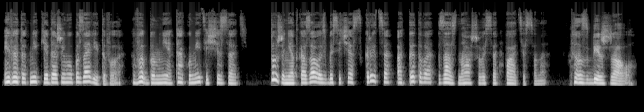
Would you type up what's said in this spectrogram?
И в этот миг я даже ему позавидовала. Вот бы мне так уметь исчезать. Тоже не отказалась бы сейчас скрыться от этого зазнавшегося Паттисона. «Сбежал!»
